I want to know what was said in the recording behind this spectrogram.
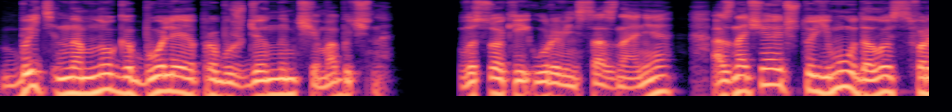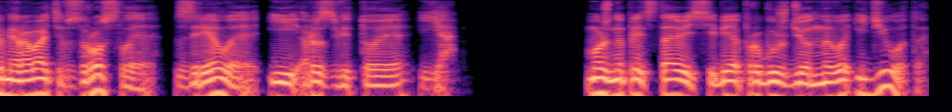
быть намного более пробужденным, чем обычно. Высокий уровень сознания означает, что ему удалось сформировать взрослое, зрелое и развитое «я». Можно представить себе пробужденного идиота,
